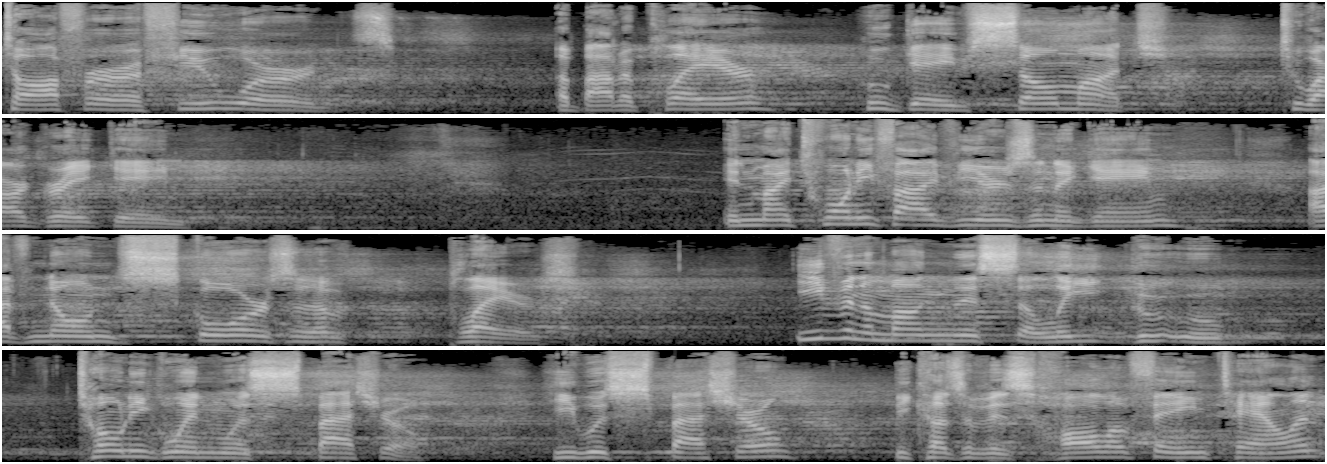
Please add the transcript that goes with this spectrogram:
to offer a few words about a player who gave so much to our great game. In my 25 years in the game, I've known scores of players. Even among this elite group, Tony Gwynn was special. He was special because of his Hall of Fame talent,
